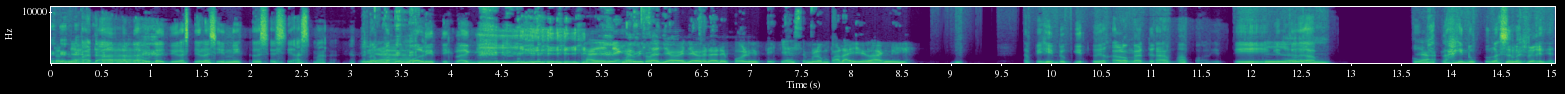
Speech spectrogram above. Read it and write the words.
ternyata. Padahal udah udah jelas-jelas ini ke sesi asmara. Kenapa Iya. ke politik lagi? Kayaknya nggak bisa jauh-jauh dari politik ya sebelum pada hilang nih tapi hidup gitu ya kalau nggak drama politik Iya. gitu ya. Rumit lah hidup tuh lah sebenarnya.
